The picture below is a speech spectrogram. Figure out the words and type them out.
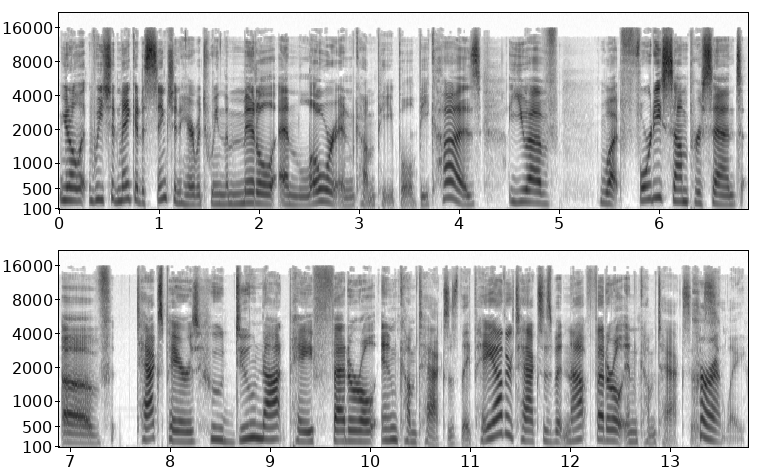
you know, we should make a distinction here between the middle and lower income people because you have what 40 some percent of taxpayers who do not pay federal income taxes. They pay other taxes but not federal income taxes. Currently.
